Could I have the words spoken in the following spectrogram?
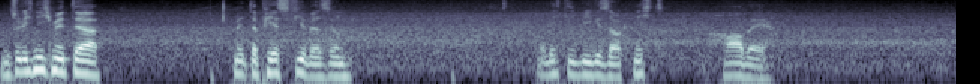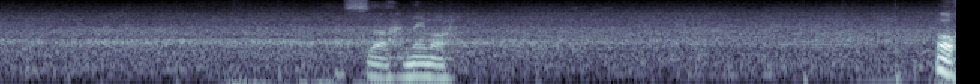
Natürlich nicht mit der mit der PS4-Version. Weil ich die, wie gesagt, nicht habe. So, Neymar. Oh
